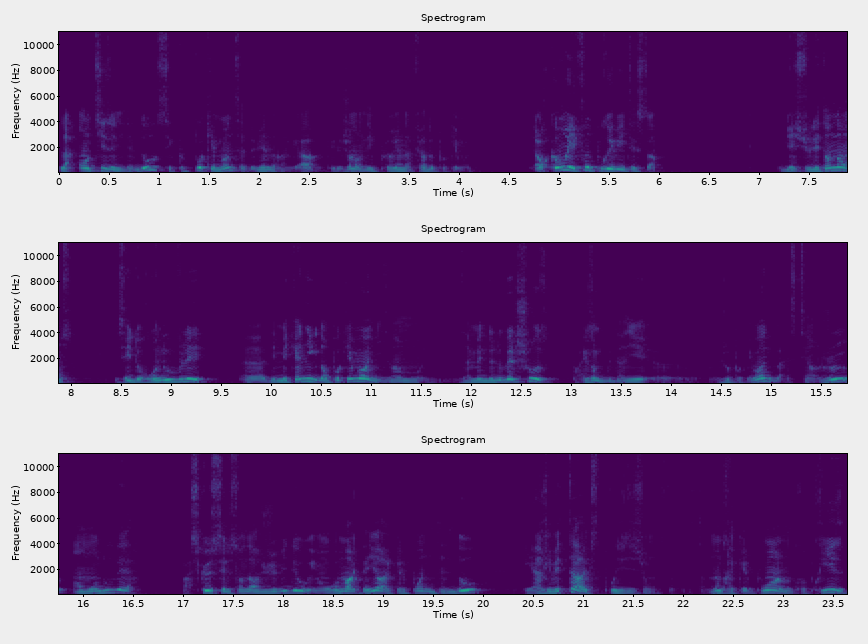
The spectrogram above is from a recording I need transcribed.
La hantise de Nintendo, c'est que Pokémon, ça devienne ringard, que les gens n'en aient plus rien à faire de Pokémon. Alors comment ils font pour éviter ça? Eh bien, ils suivent les tendances. Ils essayent de renouveler euh, des mécaniques dans Pokémon. Ils, amènent de nouvelles choses. Par exemple, le dernier euh, jeu Pokémon, bah, c'est un jeu en monde ouvert. Parce que c'est le standard du jeu vidéo. Et on remarque d'ailleurs à quel point Nintendo est arrivé tard avec cette proposition. Ça, montre à quel point l'entreprise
